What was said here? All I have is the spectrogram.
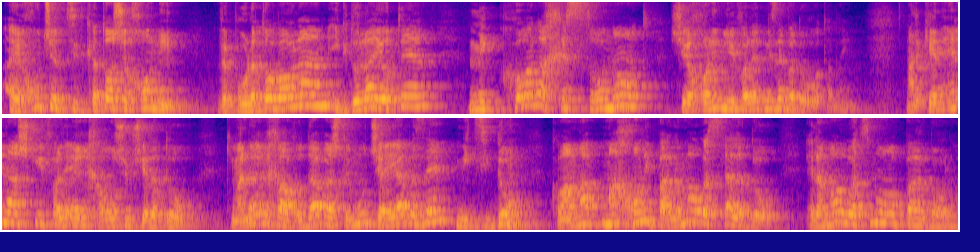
האיכות של צדקתו של חוני ופעולתו בעולם היא גדולה יותר מכל החסרונות שיכולים להיוולד מזה בדורות הבאים. על כן אין להשקיף על ערך הרושם של הדור, כי על ערך העבודה והשלמות שהיה בזה מצידו. כלומר, מה, מה חוני פעל, לא מה הוא עשה לדור, אלא מה הוא עצמו פעל בעולם.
